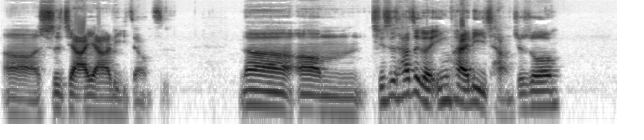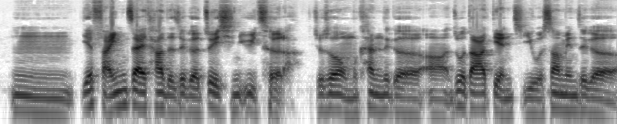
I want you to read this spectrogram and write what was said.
啊、呃、施加压力这样子。那嗯，其实他这个鹰派立场，就是说，嗯，也反映在他的这个最新预测啦，就是说，我们看这个啊、呃，如果大家点击我上面这个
